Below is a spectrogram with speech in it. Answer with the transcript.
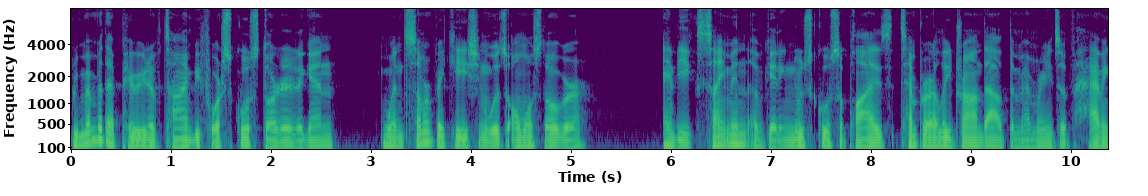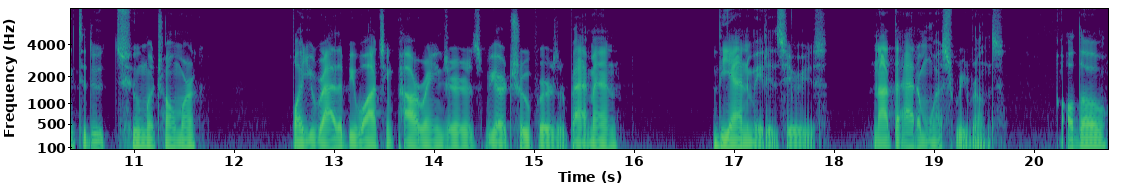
Remember that period of time before school started again, when summer vacation was almost over, and the excitement of getting new school supplies temporarily drowned out the memories of having to do too much homework, while you'd rather be watching Power Rangers, VR Troopers, or Batman? The animated series not the Adam West reruns. Although,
